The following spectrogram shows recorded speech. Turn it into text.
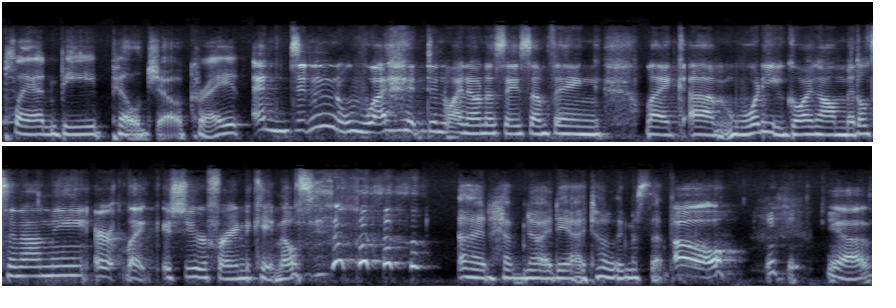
plan B pill joke, right? And didn't what didn't Wynonna say something like, um, "What are you going all Middleton on me?" Or like, is she referring to Kate Middleton? I'd have no idea. I totally missed that. part. oh, yeah.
